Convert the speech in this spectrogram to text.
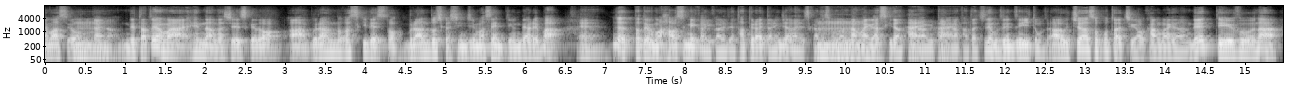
いますよ、みたいな。で、例えばまあ変な話ですけど、ああ、ブランドが好きですと、ブランドしか信じませんっていうんであれば、えじゃあ、例えばまあハウスメーカー行かれて建てられたらいいんじゃないですかって、うん。そんな名前が好きだったら、はいみたいな形でも全然いいと思う。ああ、うちはそことは違う考えなんでっていう風な、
